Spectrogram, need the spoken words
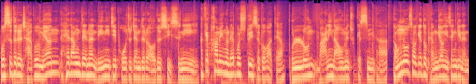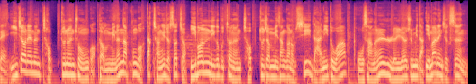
보스들을 잡으면 해당되는 리니지 보조잼들을 얻을 수 있으니 하게 파밍을 해볼 수도 있을 것 같아요. 물론 많이 나오면 좋겠습니다. 경로석에도 변경이 생기는데 이전에는 접두는 좋은 거, 전미는 나쁜 거 딱 정해졌었죠. 이번 리그부터는 접두 전미 상관없이 난이도와 보상을 늘려줍니다. 이 말인즉슨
